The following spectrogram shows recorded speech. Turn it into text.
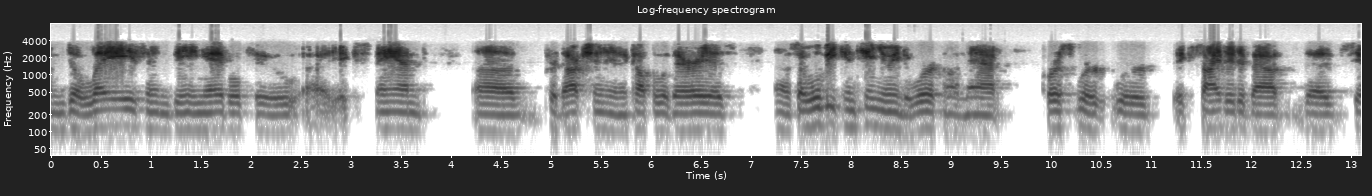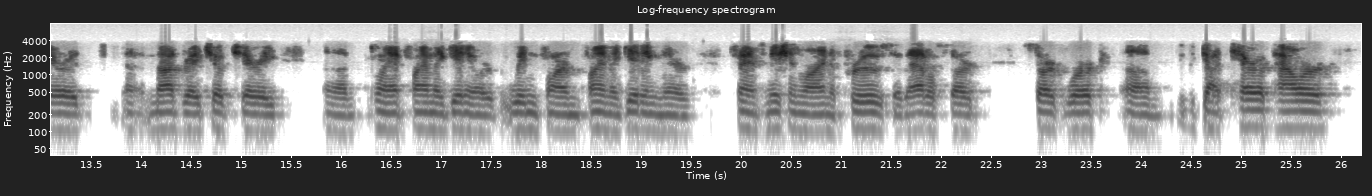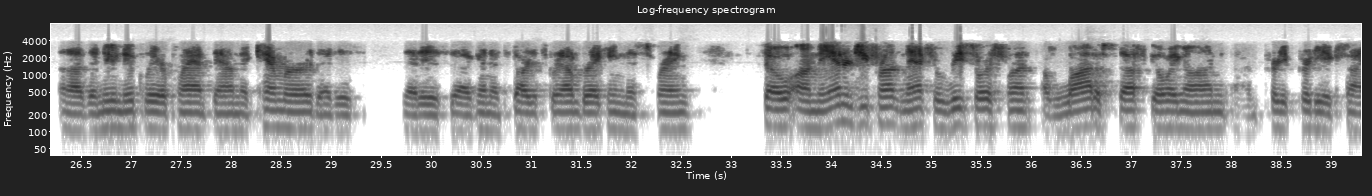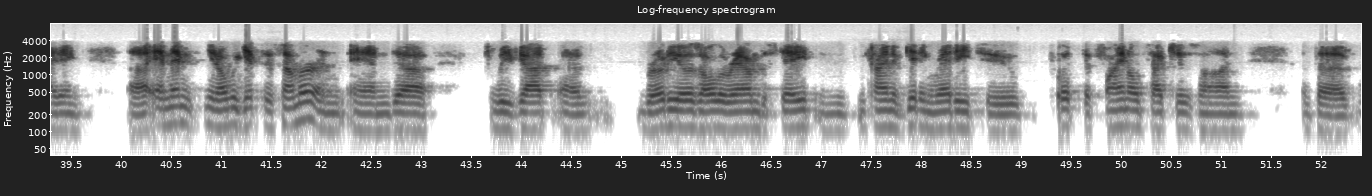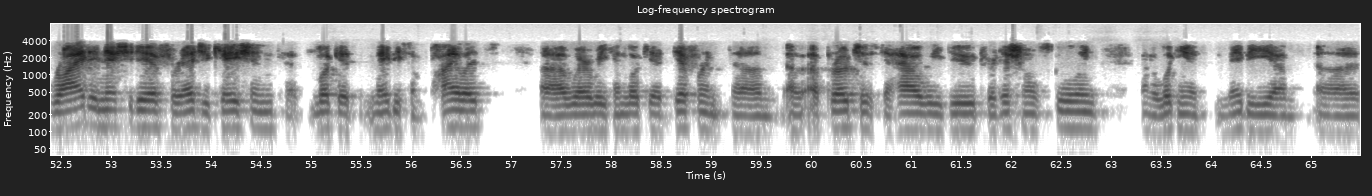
Some delays in being able to uh, expand uh, production in a couple of areas. Uh, so we'll be continuing to work on that. Of course, we're we're excited about the Sierra uh, Madre chokecherry uh, plant finally getting, or wind farm finally getting their transmission line approved. So that'll start start work. Um, we've got TerraPower, uh, the new nuclear plant down at Kemmerer that is that is uh, going to start its groundbreaking this spring. So on the energy front, natural resource front, a lot of stuff going on, uh, pretty pretty exciting. Uh, and then you know we get to summer and and uh, we've got uh, rodeos all around the state and kind of getting ready to put the final touches on the ride initiative for education. To look at maybe some pilots uh, where we can look at different um, uh, approaches to how we do traditional schooling, kind of looking at maybe um, uh,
